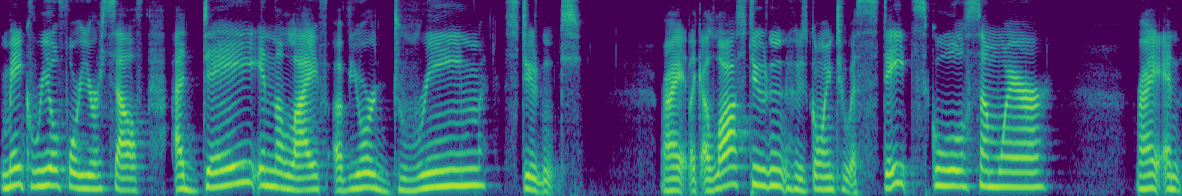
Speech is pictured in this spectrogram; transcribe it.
make real for yourself a day in the life of your dream student? Right? Like a law student who's going to a state school somewhere, right? And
